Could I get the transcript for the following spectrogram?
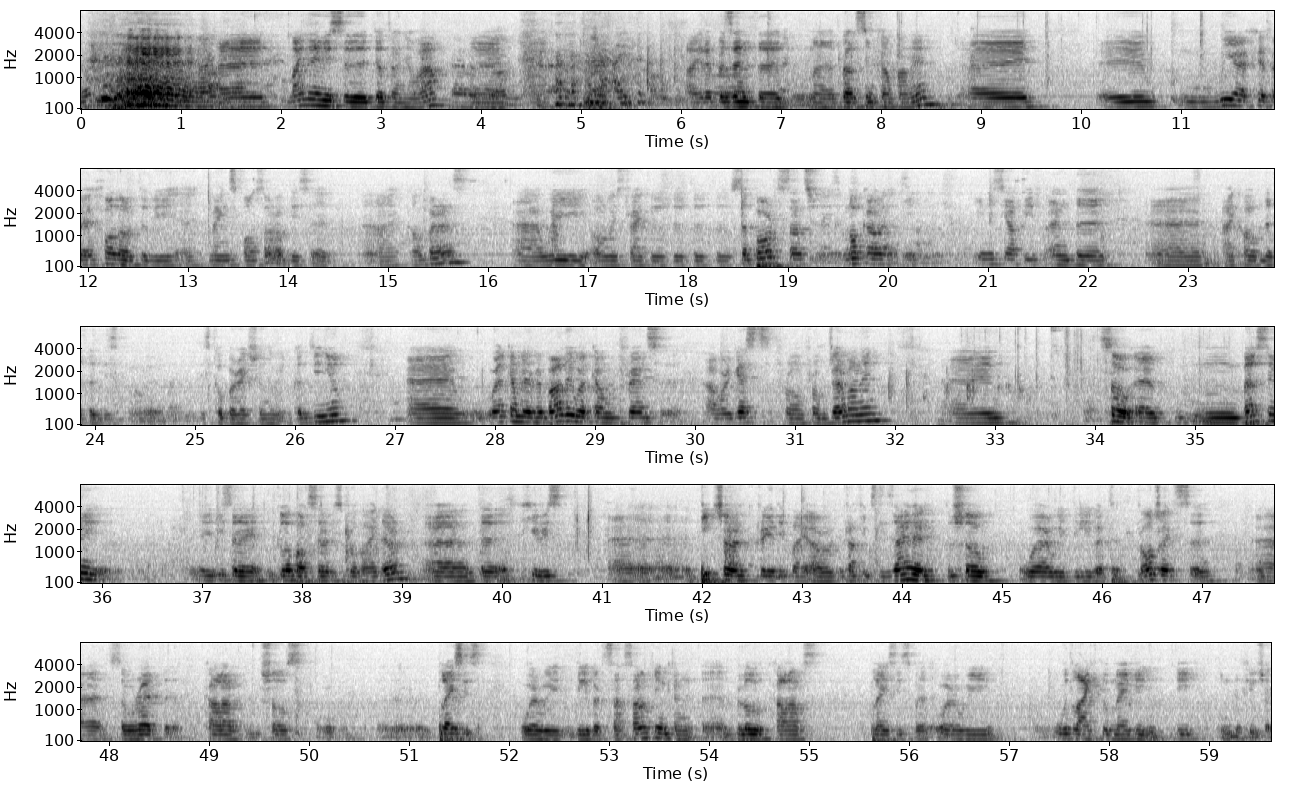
Uh, my name is uh, Piotr Anioła. Uh, I represent the uh, BLStream company. Uh, uh, we are, have a honor to be a main sponsor of this conference. We always try to, to, to, to support such local i- initiative and I hope that this, this cooperation will continue. Welcome everybody, welcome friends, our guests from, from Germany. So, uh, mm, is a global service provider. Uh, the, here is uh, a picture created by our graphics designer to show where we delivered projects. So red color shows places where we delivered something and uh, blue colors places where, where we would like to maybe be in the future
